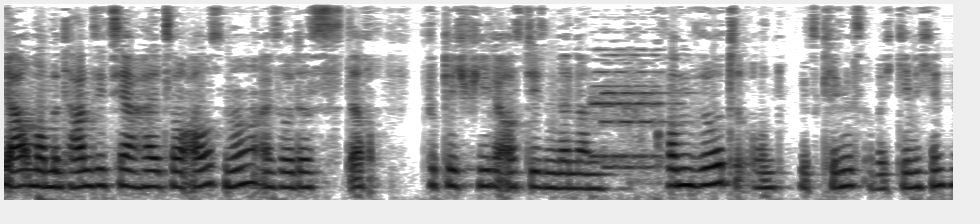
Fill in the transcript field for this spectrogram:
Ja, und momentan sieht's ja halt so aus, ne? Also dass doch wirklich viel aus diesen Ländern kommen wird. Und jetzt klingelt's, aber ich gehe nicht hin.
